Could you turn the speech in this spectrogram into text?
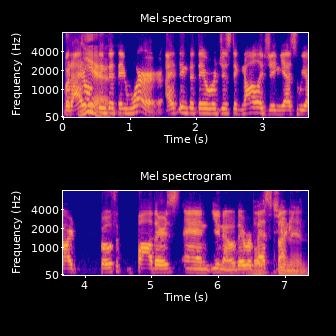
But I don't Yeah. think that they were. I think that they were just acknowledging, yes, we are both fathers, and you know, they were both best two buddies. men.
